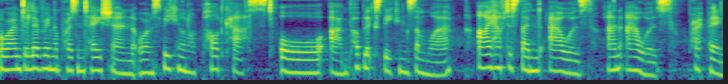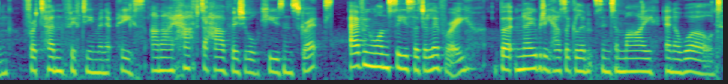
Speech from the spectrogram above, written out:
or I'm delivering a presentation, or I'm speaking on a podcast, or I'm public speaking somewhere, I have to spend hours and hours prepping for a 10 15 minute piece, and I have to have visual cues and scripts. Everyone sees the delivery, but nobody has a glimpse into my inner world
